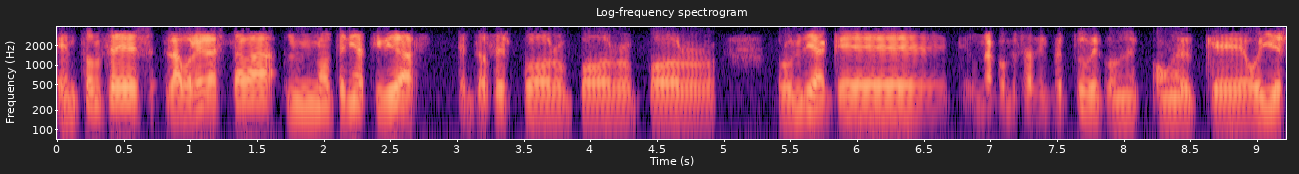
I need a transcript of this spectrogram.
Entonces la bolera estaba no tenía actividad. Entonces por por por, un día que, una conversación que tuve con, el que hoy es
